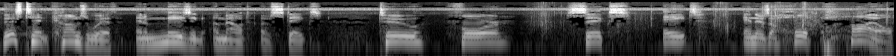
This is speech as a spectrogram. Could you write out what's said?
This tent comes with an amazing amount of stakes. Two, four, six, eight, and there's a whole pile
